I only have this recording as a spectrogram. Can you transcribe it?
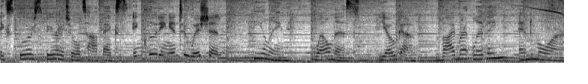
Explore spiritual topics, including intuition, healing, wellness, yoga, vibrant living, and more.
